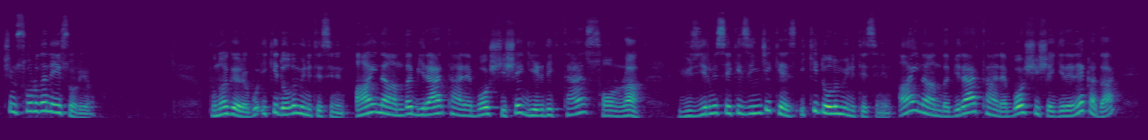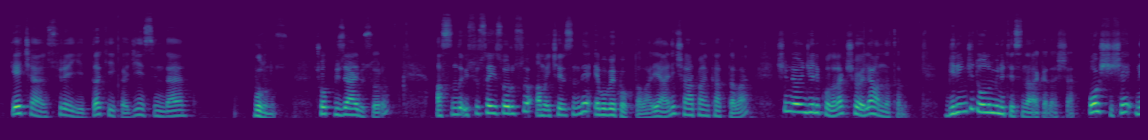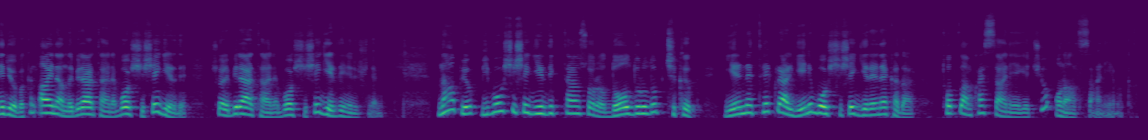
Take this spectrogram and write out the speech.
Şimdi soruda neyi soruyor? Buna göre bu iki dolum ünitesinin aynı anda birer tane boş şişe girdikten sonra 128. kez iki dolum ünitesinin aynı anda birer tane boş şişe girene kadar geçen süreyi dakika cinsinden bulunuz. Çok güzel bir soru. Aslında üstü sayı sorusu ama içerisinde Ebo Bekok da var. Yani çarpan kat da var. Şimdi öncelik olarak şöyle anlatalım. Birinci dolum ünitesine arkadaşlar. Boş şişe ne diyor bakın aynı anda birer tane boş şişe girdi. Şöyle birer tane boş şişe girdiğini düşünelim. Ne yapıyor? Bir boş şişe girdikten sonra doldurulup çıkıp yerine tekrar yeni boş şişe girene kadar toplam kaç saniye geçiyor? 16 saniye bakın.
